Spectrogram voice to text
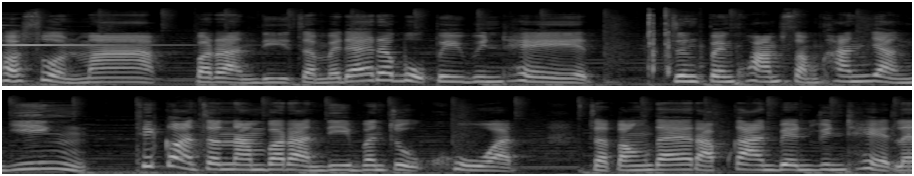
เพราะส่วนมากบรั่นดีจะไม่ได้ระบุปีวินเทจ จึงเป็นความสำคัญอย่างยิ่ง ที่ก่อนจะนำบรั่นดีบรรจุขวด จะต้องได้รับการ blend วินเทจห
